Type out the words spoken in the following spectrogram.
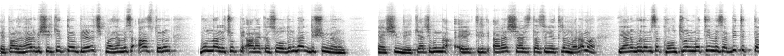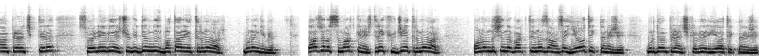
e, pardon her bir şirket ön plana çıkmaz. Yani mesela Astor'un bunlarla çok bir alakası olduğunu ben düşünmüyorum. Ya şimdilik. Gerçi bunda elektrik araç şarj istasyonu yatırım var ama yani burada mesela kontrol matiğin mesela bir tık daha ön plana çıktığını söyleyebiliriz. Çünkü dümdüz batarya yatırımı var. Bunun gibi. Daha sonra smart güneş direkt hücre yatırımı var. Onun dışında baktığımız zaman mesela Yeo teknoloji burada ön plana çıkabilir Yeo teknoloji.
